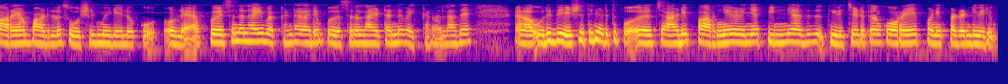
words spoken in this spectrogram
പറയാൻ പാടുള്ളൂ സോഷ്യൽ മീഡിയയിലൊക്കെ ഉള്ള. പേഴ്സണലായി വെക്കേണ്ട കാര്യം പേഴ്സണലായിട്ട് തന്നെ വെക്കണം. അല്ലാതെ ഒരു ദേഷ്യത്തിനെടുത്ത് ചാടി പറഞ്ഞു കഴിഞ്ഞാൽ പിന്നെ അത് തിരിച്ചെടുക്കാൻ കുറേ പണിപ്പെടേണ്ടി വരും.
